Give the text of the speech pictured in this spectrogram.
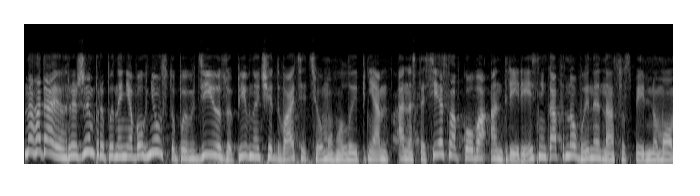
Нагадаю, режим припинення вогню вступив в дію з опівночі 27 липня. Анастасія Славкова, Андрій Резніков. Новини на Суспільному.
